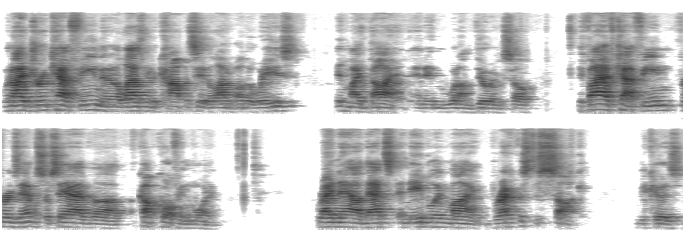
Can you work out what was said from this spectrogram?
when I drink caffeine, then it allows me to compensate a lot of other ways in my diet and in what I'm doing. So if I have caffeine, for example, so say I have uh, a cup of coffee in the morning, right now that's enabling my breakfast to suck because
